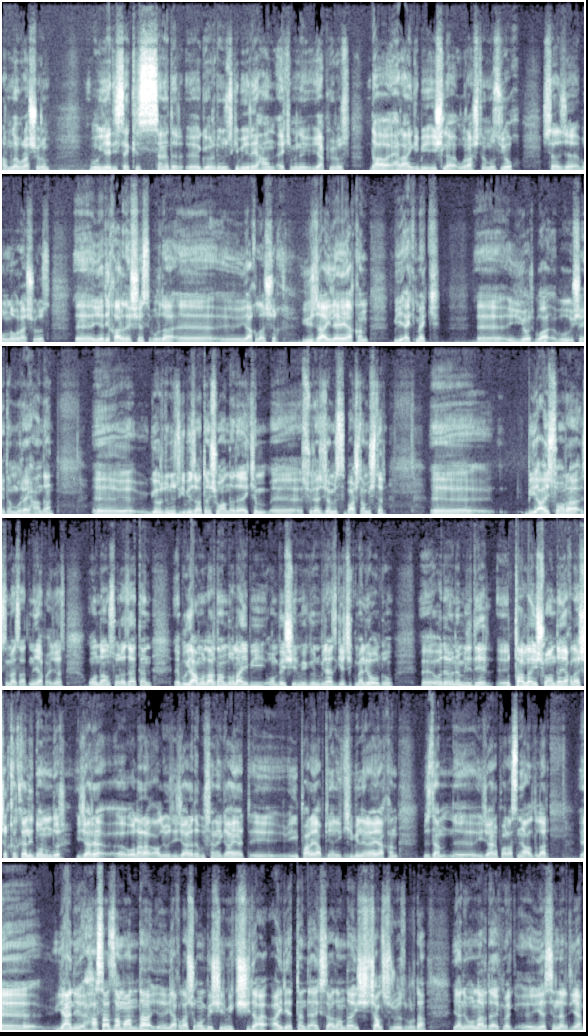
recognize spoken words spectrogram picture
Tarımla uğraşıyorum. Bu 7-8 senedir e, gördüğünüz gibi reyhan ekimini yapıyoruz. Daha herhangi bir işle uğraştığımız yok. Sadece bununla uğraşıyoruz. 7 kardeşiz. Burada e, e, yaklaşık 100 aileye yakın bir ekmek e, yiyor bu şeyden bu reyhandan. E, gördüğünüz gibi zaten şu anda da ekim e, sürecimiz başlamıştır. E, bir ay sonra resim hasatını yapacağız. Ondan sonra zaten e, bu yağmurlardan dolayı bir 15-20 gün biraz gecikmeli oldu. E, o da önemli değil. E, tarlayı şu anda yaklaşık 40-50 donumdur. İcare e, olarak alıyoruz. İcare de bu sene gayet e, iyi para yaptı. Yani 2000 liraya yakın bizden e, icare parasını aldılar. E, yani hasat zamanında e, yaklaşık 15-20 kişi de ayrıyetten de ekstradan da işçi çalıştırıyoruz burada. Yani onlar da ekmek e, yesinler diye.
